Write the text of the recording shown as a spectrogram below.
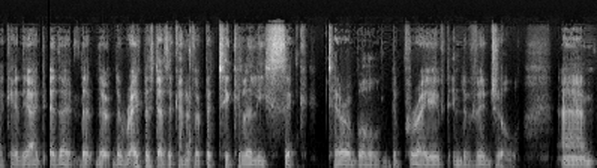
okay, the, the, the, the, rapist as a kind of a particularly sick, terrible, depraved individual um,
